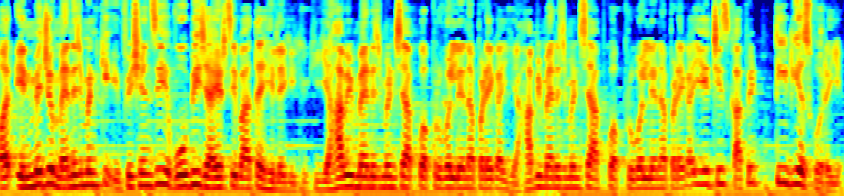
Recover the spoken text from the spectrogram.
और इनमें जो मैनेजमेंट की इफिशियंसी है, वो भी ज़ाहिर सी बात है हिलेगी, क्योंकि यहाँ भी मैनेजमेंट से आपको अप्रूवल लेना पड़ेगा, यहाँ भी मैनेजमेंट से आपको अप्रूवल लेना पड़ेगा। ये चीज़ काफ़ी टीडियस हो रही है,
